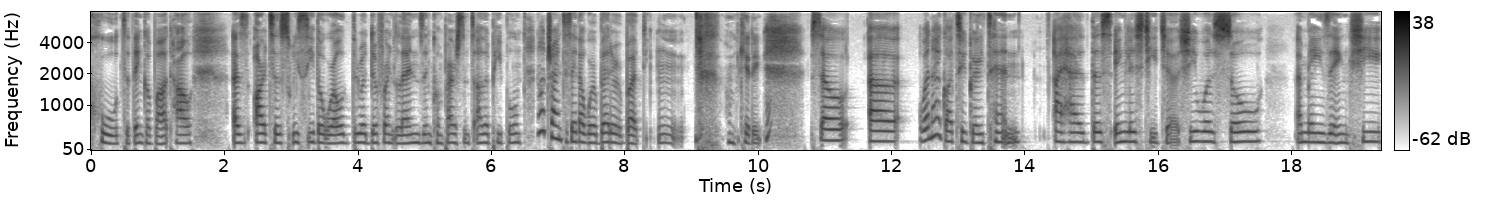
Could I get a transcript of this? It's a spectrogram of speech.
cool to think about how as artists we see the world through a different lens in comparison to other people. Not trying to say that we're better but mm, i'm kidding. So uh, when i got to grade 10 i had this english teacher. She was so amazing. She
